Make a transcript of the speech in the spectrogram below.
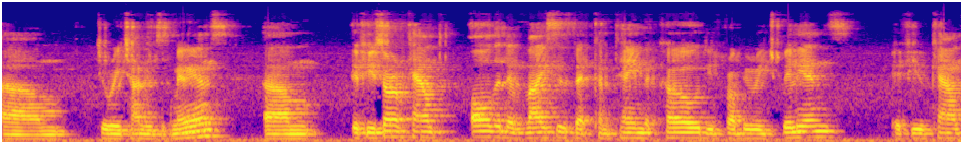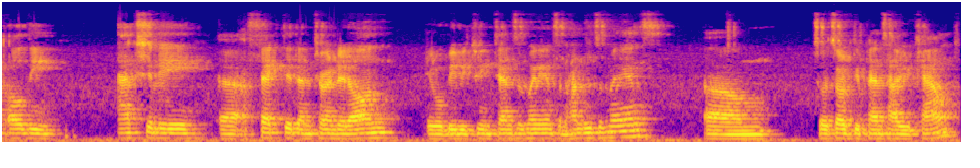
Um, to reach hundreds of millions. Um, if you sort of count all the devices that contain the code, you'd probably reach billions. If you count all the actually uh, affected and turned it on, it will be between tens of millions and hundreds of millions. Um, so it sort of depends how you count.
